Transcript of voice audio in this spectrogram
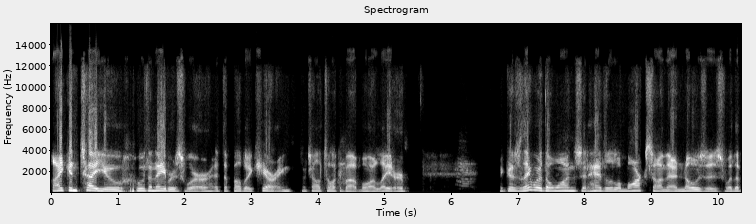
I can tell you who the neighbors were at the public hearing, which I'll talk about more later, because they were the ones that had little marks on their noses where the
